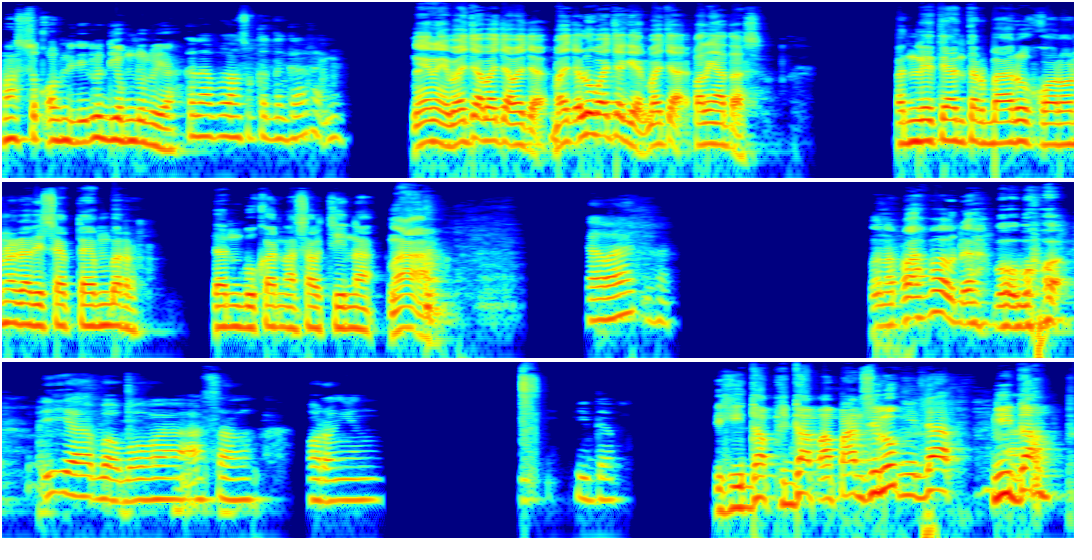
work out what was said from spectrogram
Masuk Om Didi, lu diem dulu ya. Kenapa langsung ke negara ya? Nih, nih, baca, baca, baca. Baca, lu baca, Gen. Baca, paling atas. Penelitian terbaru corona dari September dan bukan asal Cina. Nah, Gawat. kenapa apa udah bawa-bawa. Iya, bawa-bawa asal orang yang hidap. Dihidap, hidap apaan sih lu? Ngidap. Ngidap.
